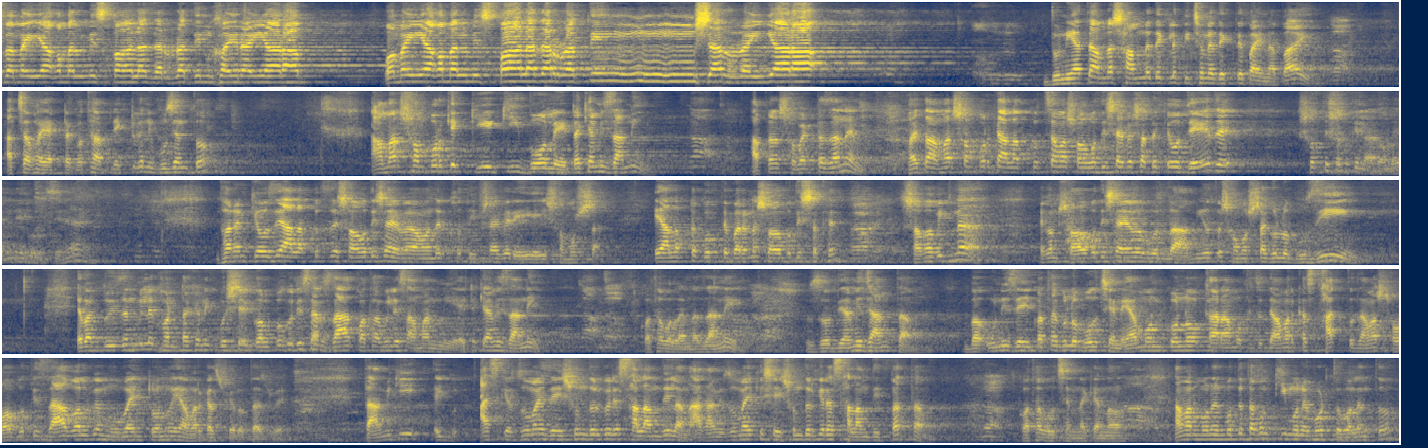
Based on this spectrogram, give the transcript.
দুনিয়াতে আমরা সামনে দেখলে পিছনে দেখতে পাই না, পাই? আচ্ছা ভাই, একটা কথা, আপনি একটুখানি বুঝেন তো। আমার সম্পর্কে কে কি বলে, এটা কি আমি জানি? আপনারা সবাই একটা জানেন? হয়তো আমার সম্পর্কে আলাপ করছে আমার সভাপতি সাহেবের সাথে কেউ যে যে সত্যি সত্যি না বলে এমনি বলছি হ্যাঁ? ধরেন কেউ যে আলাপ করছে যে সভাপতি সাহেব আমাদের খতিব সাহেবের এই এই সমস্যা এই আলাপটা করতে পারে না সভাপতির সাথে? স্বাভাবিক না? এখন সভাপতি সাহেব বলল আমিও তো সমস্যাগুলো বুঝি। এবার দুইজন মিলে ঘন্টাখানিক বসে গল্প করিস আর যা কথা বলিস আমার নিয়ে এটা কি আমি জানি? কথা বললেন না জানি। যদি আমি জানতাম বা উনি যে এই কথাগুলো বলছেন এমন কোনো কারামতি যদি আমার কাছে থাকতো যে আমার সভাপতি যা বলবে মোবাইল টোন হয়ে আমার কাছে ফেরত আসবে। তা আমি কি এই আজকে জুমায় যে সুন্দর করে সালাম দিলাম আগামী জুমায় কি সেই সুন্দর করে সালাম দিতে পারতাম? কথা বলছেন না কেন? আমার মনের মধ্যে তখন কি মনে পড়তো বলেন তো?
